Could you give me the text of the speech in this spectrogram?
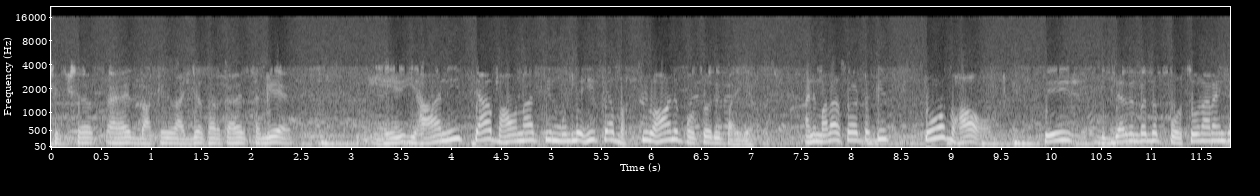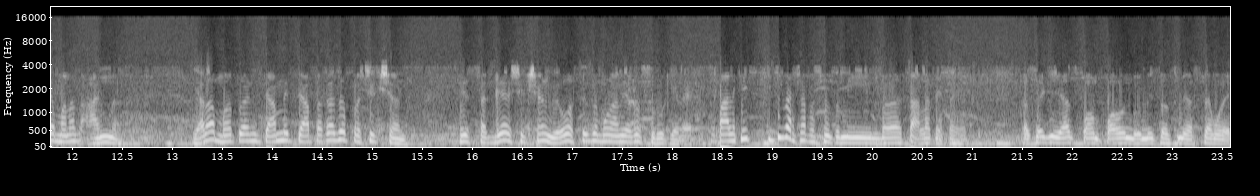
शिक्षक आहेत बाकी राज्य सरकार आहेत सगळी आहेत. हे ह्यानी त्या भावना ती मूल्य ही त्या भक्तिभावाने पोचवली पाहिजे. आणि मला असं वाटतं की तो भाव ते विद्यार्थ्यांपर्यंत पोचवणाऱ्यांच्या मनात आणणं याला महत्त्व आणि त्यामुळे त्या प्रकारचं प्रशिक्षण हे सगळ्या शिक्षण व्यवस्थेचं म्हणून आम्ही आता सुरू केलं आहे पालखी किती वर्षापासून तुम्ही चालत येत आहे असं की याच पावन पावनभूमीचाच मी असल्यामुळे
